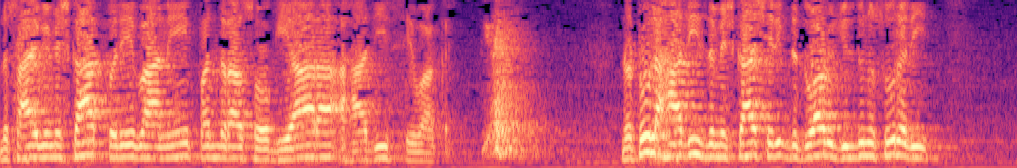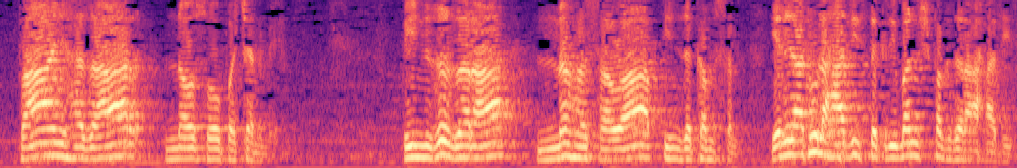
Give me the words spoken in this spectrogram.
نو صاحب مشکات په دې باندې 1511 احادیث سیوا کوي نو ټول احادیث د مشکات شریف د دواړو جلدونو سور دي 5995 پینځه زرا نه سوا پینځه کم سل یعنی دا ټول حدیث تقریبا شپږ زرا حدیث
